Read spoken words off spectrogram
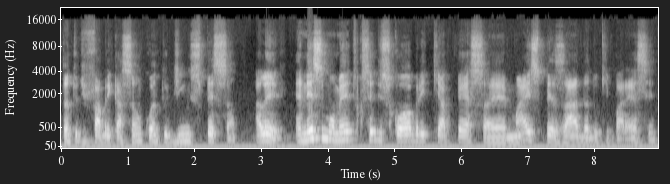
tanto de fabricação quanto de inspeção. Ale, é nesse momento que você descobre que a peça é mais pesada do que parece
